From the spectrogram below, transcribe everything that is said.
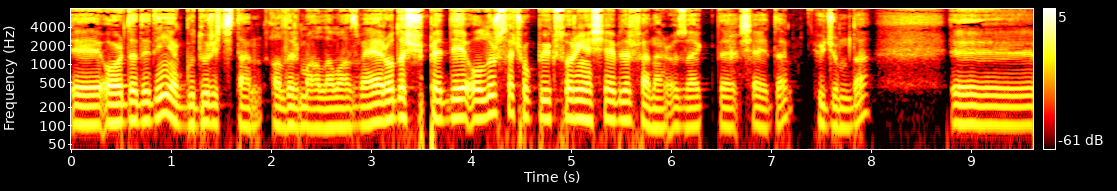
ee, orada dedin ya Guduric'den alır mı alamaz mı? Eğer o da şüpheli olursa çok büyük sorun yaşayabilir Fener özellikle şeyde hücumda. Ee,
